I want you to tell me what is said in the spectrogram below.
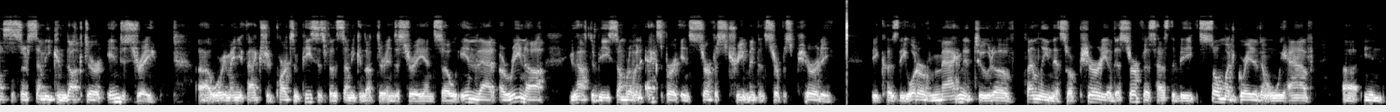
processor semiconductor industry, uh, where we manufactured parts and pieces for the semiconductor industry. And so, in that arena, you have to be somewhat of an expert in surface treatment and surface purity, because the order of magnitude of cleanliness or purity of the surface has to be so much greater than what we have uh, in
